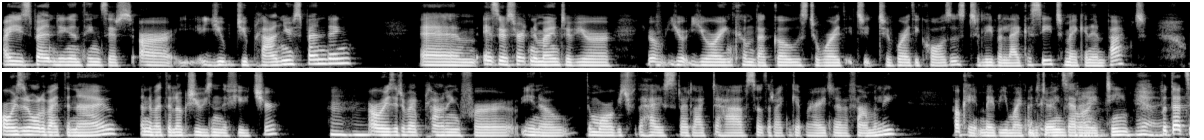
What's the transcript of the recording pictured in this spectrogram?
Are you spending on things that are you do you plan your spending? Um, is there a certain amount of your your your, your income that goes to worthy to, to worthy causes to leave a legacy to make an impact, or is it all about the now and about the luxuries in the future? Mm-hmm. Or is it about planning for, you know, the mortgage for the house that I'd like to have so that I can get married and have a family? Okay, maybe you mightn't be doing that fine. at 18. Yeah, but that's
